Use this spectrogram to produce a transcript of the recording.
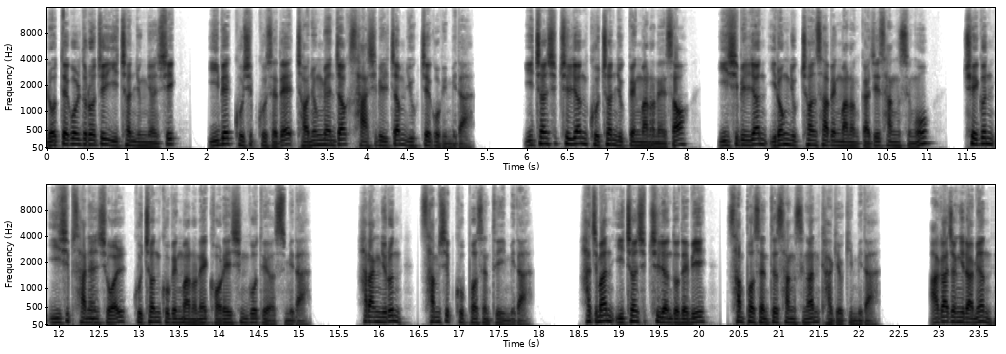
롯데골드로즈 2006년식 299세대 전용 면적 41.6제곱입니다. 2017년 9,600만 원에서 21년 1억 6,400만 원까지 상승 후 최근 24년 10월 9,900만 원에 거래 신고되었습니다. 하락률은 39%입니다. 하지만 2017년도 대비 3% 상승한 가격입니다. 아가정이라면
